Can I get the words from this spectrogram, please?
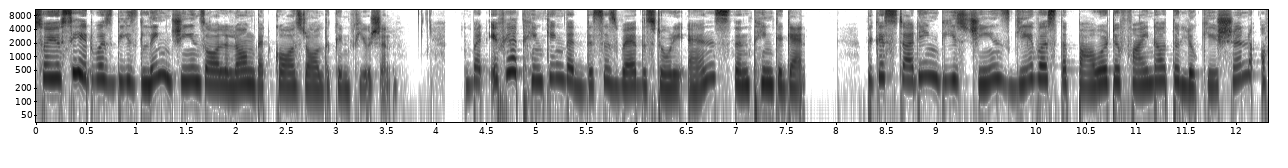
So you see, it was these linked genes all along that caused all the confusion. But if you're thinking that this is where the story ends, then think again. Because studying these genes gave us the power to find out the location of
